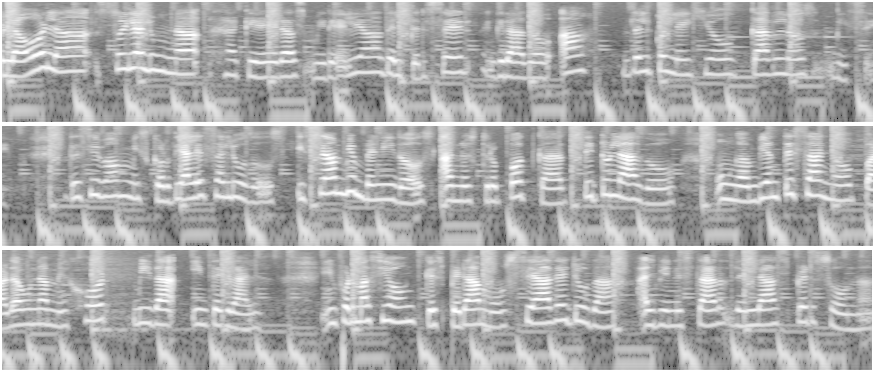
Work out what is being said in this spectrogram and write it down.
Hola, hola, soy la alumna Jaqueras Mirelia del tercer grado A del Colegio Carlos Vice. Reciban mis cordiales saludos y sean bienvenidos a nuestro podcast titulado Un ambiente sano para una mejor vida integral. Información que esperamos sea de ayuda al bienestar de las personas.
